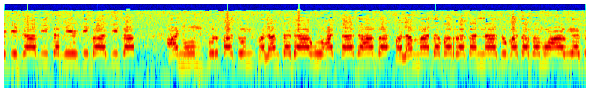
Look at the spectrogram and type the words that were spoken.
احتسابك في احتباسك عنهم فرقة فلم تدعه حتى ذهب. فلما تفرق الناس خطب معاوية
